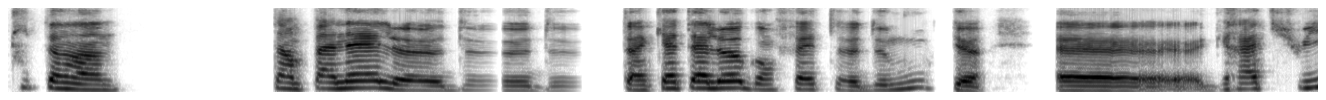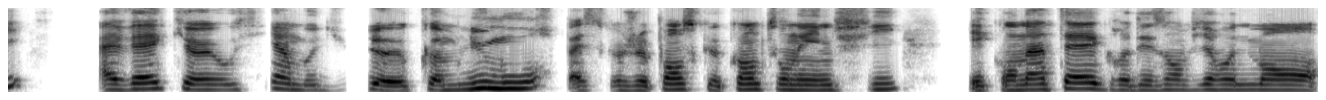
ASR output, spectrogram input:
tout un, panel de un catalogue en fait de MOOC gratuit avec aussi un module comme l'humour, parce que je pense que quand on est une fille et qu'on intègre des environnements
